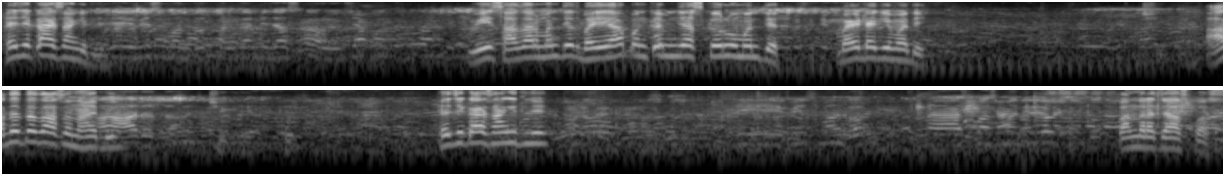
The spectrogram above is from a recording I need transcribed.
ह्याचे काय सांगितले? वीस म्हणतो पण कमी जास्त करू. वीस हजार म्हणतात भैया पण कमी जास्त करू म्हणतात बैठकीमध्ये. आदतच असं नाही बी आदत ठीक. आहे ह्याची काय सांगितली? आसपासमध्ये देऊ शकतो पंधराच्या आसपास.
